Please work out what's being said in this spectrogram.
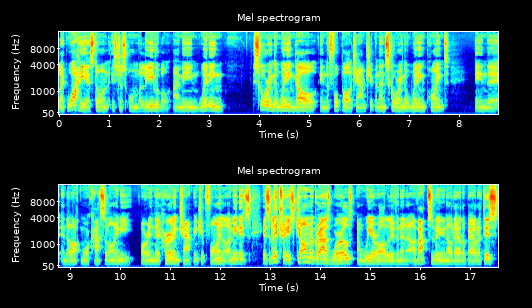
like what he has done, is just unbelievable. I mean, winning, scoring the winning goal in the football championship, and then scoring the winning point in the in the Loughmore Castleiney or in the hurling championship final. I mean, it's it's literally it's John McGrath's world, and we are all living in it. I've absolutely no doubt about it. This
